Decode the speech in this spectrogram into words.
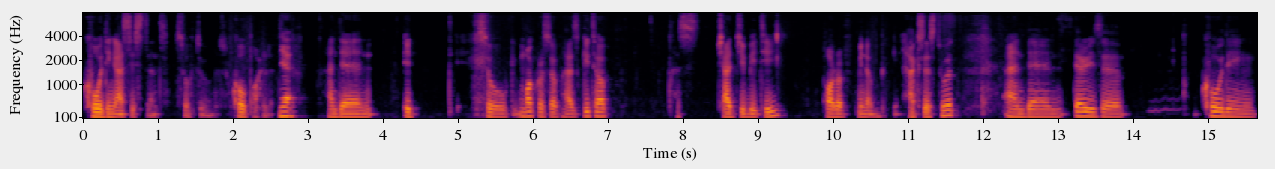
coding assistant. So to so Copilot. Yeah. And then it so Microsoft has GitHub, has ChatGPT, part of you know access to it, and then there is a coding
